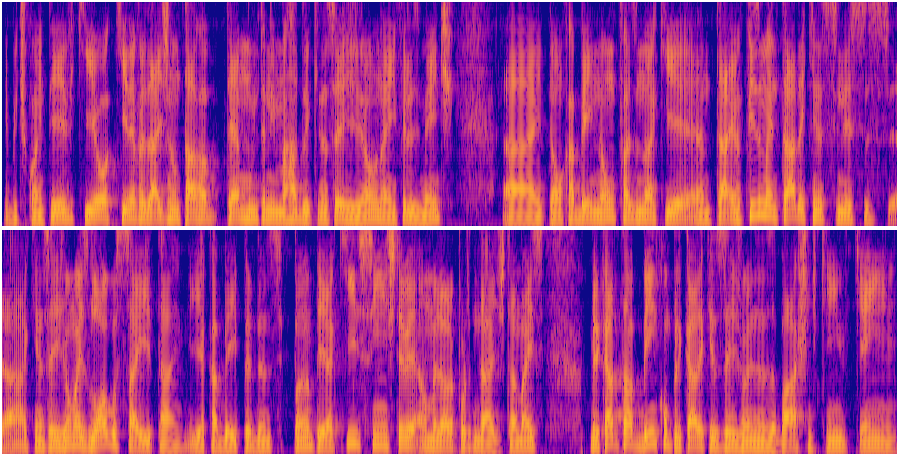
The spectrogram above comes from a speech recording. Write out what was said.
E Bitcoin teve, que eu aqui, na verdade, não estava até muito animado aqui nessa região, né? Infelizmente. Uh, então acabei não fazendo aqui entrar. Eu fiz uma entrada aqui, nesse, nesses, aqui nessa região, mas logo saí, tá? E acabei perdendo esse pump. E aqui sim a gente teve a melhor oportunidade, tá? Mas o mercado tá bem complicado aqui nessas regiões mais abaixo. Quem, quem,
